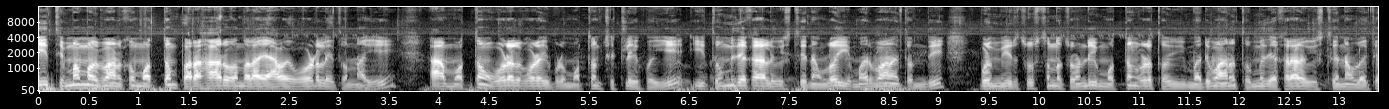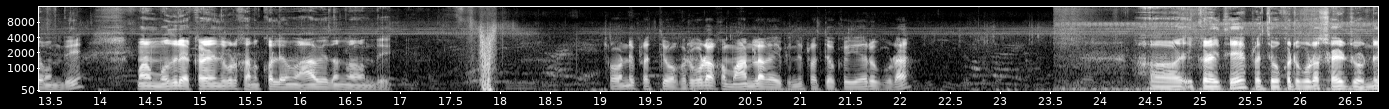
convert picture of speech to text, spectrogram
ఈ తిమ్మమ్మ విమానకు మొత్తం పదహారు వందల యాభై ఓడలు అయితే ఉన్నాయి. ఆ మొత్తం ఓడలు కూడా ఇప్పుడు మొత్తం చెట్లు అయిపోయి ఈ తొమ్మిది ఎకరాల విస్తీర్ణంలో ఈ మరిమానం అయితే ఉంది. ఇప్పుడు మీరు చూస్తున్న చూడండి మొత్తం కూడా ఈ మరిమాను తొమ్మిది ఎకరాల విస్తీర్ణంలో అయితే ఉంది. మనం మొదలు ఎక్కడైంది కూడా కనుక్కోలేము ఆ విధంగా ఉంది. చూడండి ప్రతి ఒక్కటి కూడా ఒక మాన్లాగా అయిపోయింది. ప్రతి ఒక్క ఏరు కూడా. ఇక్కడైతే ప్రతి ఒక్కటి కూడా సైడ్ చూడండి.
